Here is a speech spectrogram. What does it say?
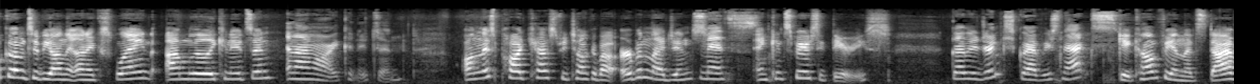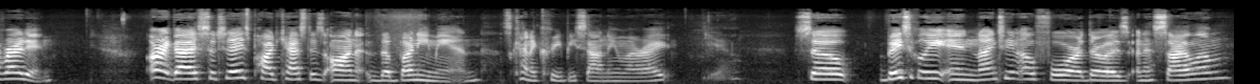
Welcome to Beyond the Unexplained. I'm Lily Knudsen. And I'm Ari Knudsen. On this podcast, we talk about urban legends Myths. and conspiracy theories. Grab your drinks, grab your snacks. Get comfy and let's dive right in. Alright, guys, so today's podcast is on the Bunny Man. It's kind of creepy sounding, am I right? Yeah. So, basically, in 1904, there was an asylum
